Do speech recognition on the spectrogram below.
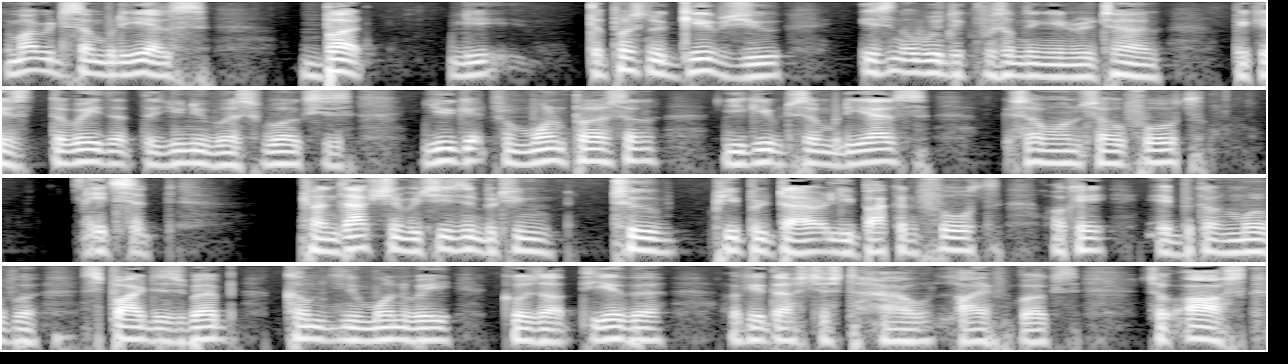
It might be to somebody else, but you, the person who gives you isn't always looking for something in return because the way that the universe works is you get from one person, you give it to somebody else, so on and so forth. It's a transaction which isn't between two people directly back and forth. Okay, it becomes more of a spider's web. Comes in one way, goes out the other. Okay, that's just how life works. So ask.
